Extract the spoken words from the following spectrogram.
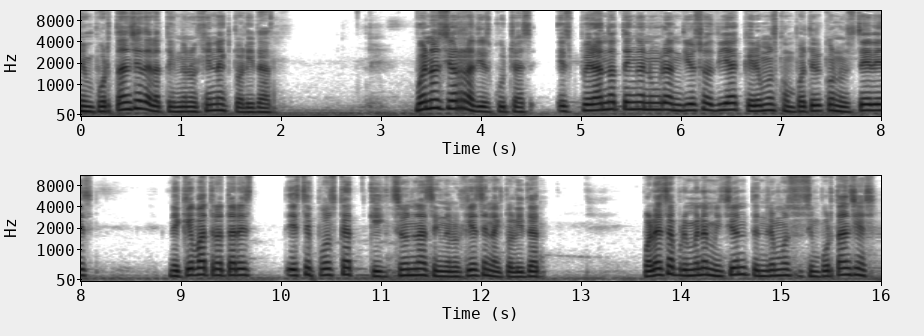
La importancia de la tecnología en la actualidad. Buenos días, Radio Escuchas. Esperando tengan un grandioso día, queremos compartir con ustedes de qué va a tratar este podcast que son las tecnologías en la actualidad. Para esta primera misión tendremos sus importancias.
